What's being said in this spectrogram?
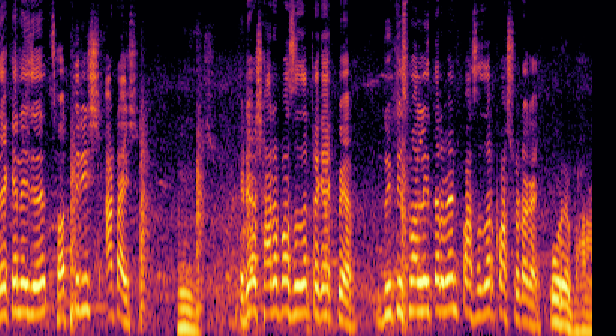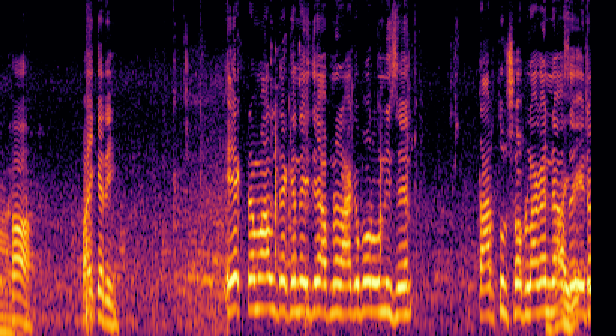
দেখেন এই যে ছত্রিশ আঠাইশ। এটা সাড়ে পাঁচ হাজার টাকা এক পেয়ার দুই পিস মাল নিতে পারবেন পাঁচ হাজার পাঁচশো টাকায়। ওরে ভাই। হ্যাঁ পাইকারি। একটা মাল দেখেন এই যে আপনার আগে বড় নিছেন। তার তুর সব লাগানো আছে এটা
